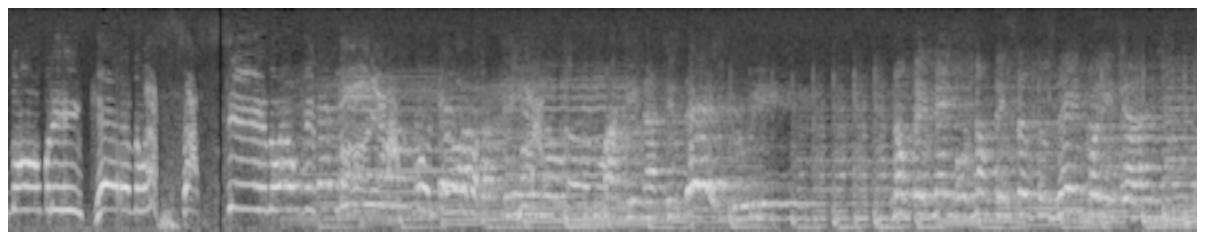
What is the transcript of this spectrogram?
do brinquedo assassino é o Vitória. Máquina de destruir. Não tem membros, não tem Santos nem Corinthians.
